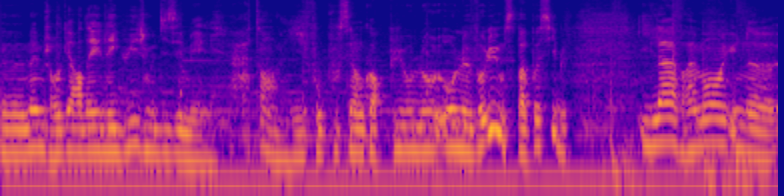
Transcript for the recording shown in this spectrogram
Euh, même je regardais l'aiguille, je me disais mais attends, il faut pousser encore plus haut le, volume, c'est pas possible. Il a vraiment une,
